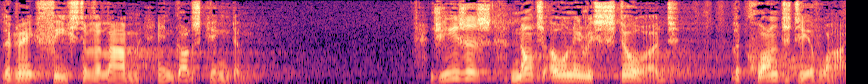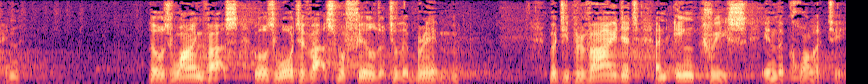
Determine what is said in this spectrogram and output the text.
the great feast of the Lamb in God's kingdom. Jesus not only restored the quantity of wine, those wine vats, those water vats were filled to the brim, but he provided an increase in the quality.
